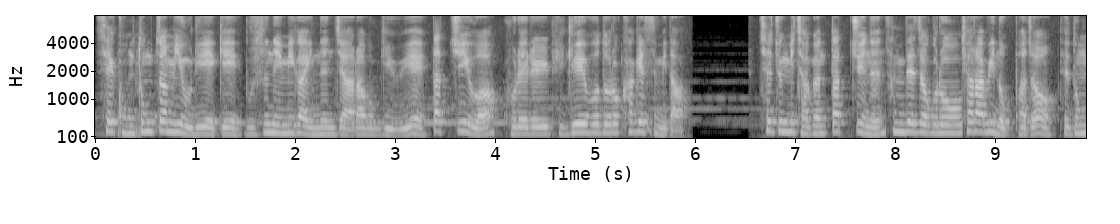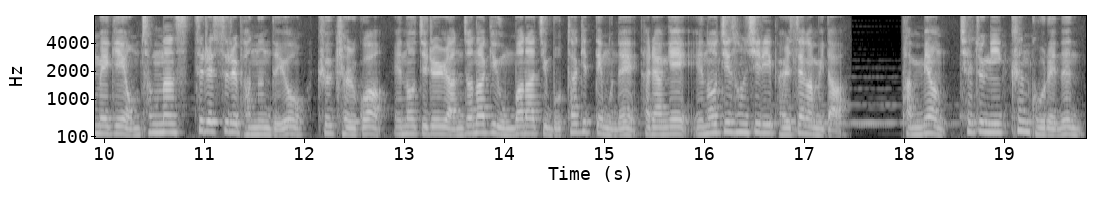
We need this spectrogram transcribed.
세 공통점이 우리에게 무슨 의미가 있는지 알아보기 위해 땃쥐와 고래를 비교해 보도록 하겠습니다. 체중이 작은 땃쥐는 상대적으로 혈압이 높아져 대동맥에 엄청난 스트레스를 받는데요. 그 결과 에너지를 안전하게 운반하지 못하기 때문에 다량의 에너지 손실이 발생합니다. 반면 체중이 큰 고래는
